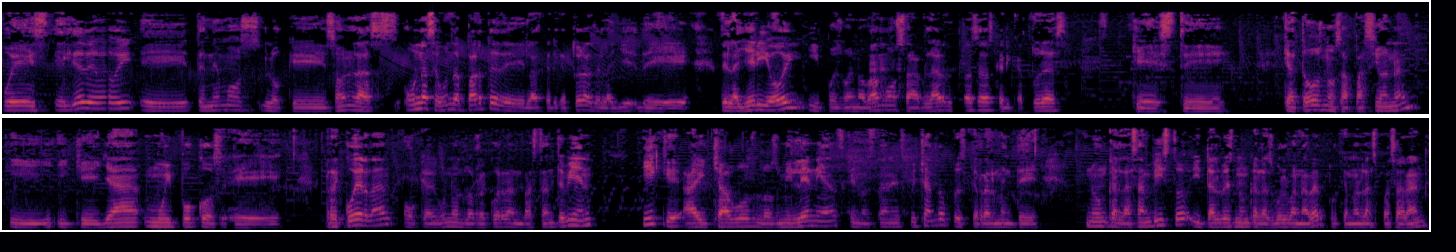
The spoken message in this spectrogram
Pues el día de hoy eh, tenemos lo que son las una segunda parte de las caricaturas de la, ye- de, del ayer y hoy y pues bueno vamos a hablar de todas esas caricaturas que este que a todos nos apasionan y, y que ya muy pocos eh, recuerdan o que algunos lo recuerdan bastante bien y que hay chavos los millennials que nos están escuchando pues que realmente nunca las han visto y tal vez nunca las vuelvan a ver porque no las pasarán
